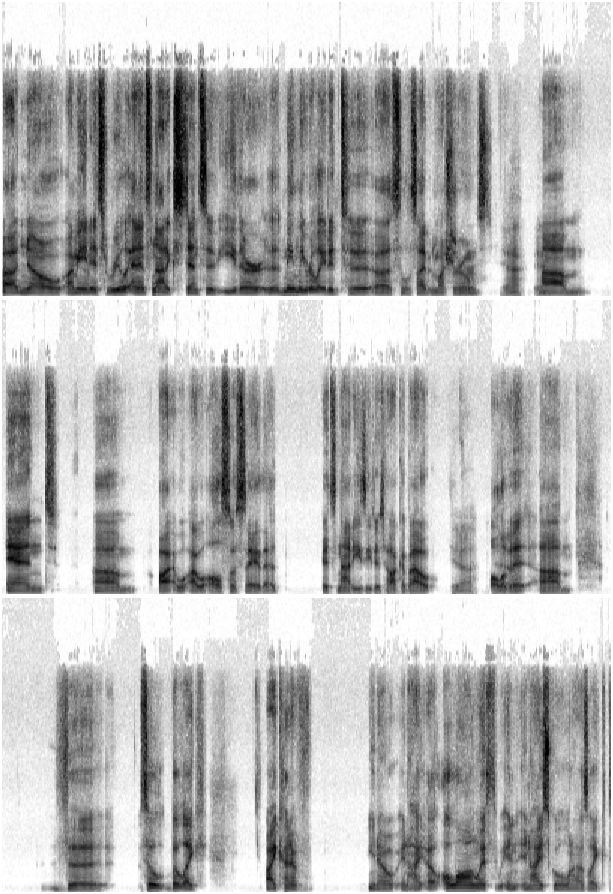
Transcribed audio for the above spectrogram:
Uh, no, I mean it's real, and it's not extensive either. It's mainly related to uh, psilocybin mushrooms. Sure. Yeah, yeah. Um, and um, I, will, I will also say that it's not easy to talk about. Yeah, all yeah. of it. Um, the so, but like, I kind of you know, in high, along with in, in high school when I was like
